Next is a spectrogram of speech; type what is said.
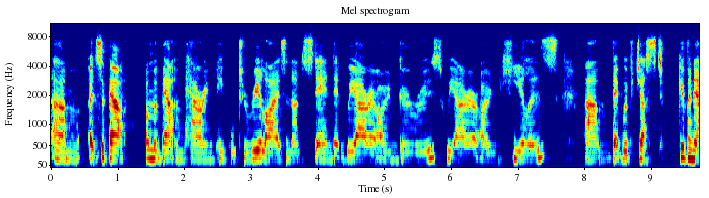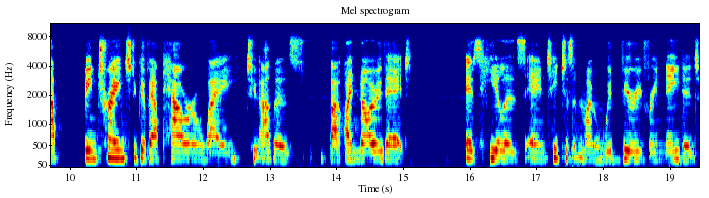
um, it's about, I'm about empowering people to realize and understand that we are our own gurus, we are our own healers, um, that we've just given our been trained to give our power away to others. But I know that as healers and teachers at the moment, we're very, very needed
